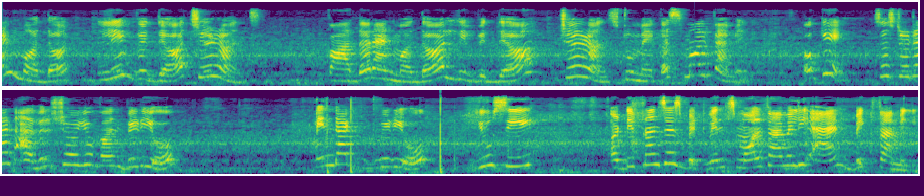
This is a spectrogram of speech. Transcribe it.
and mother live with their children. Father and mother live with their children to make a small family. Okay? So student i will show you one video. In that video you see a differences between small family and big family.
